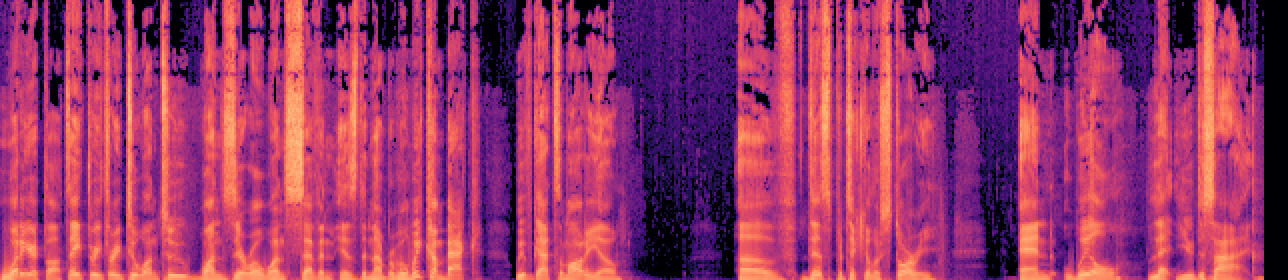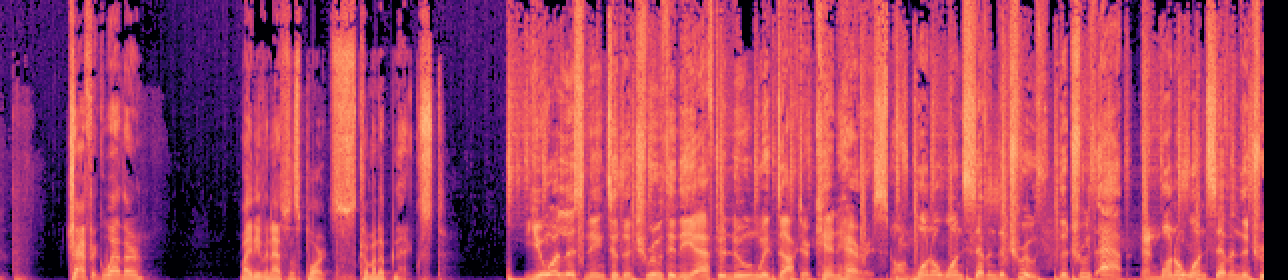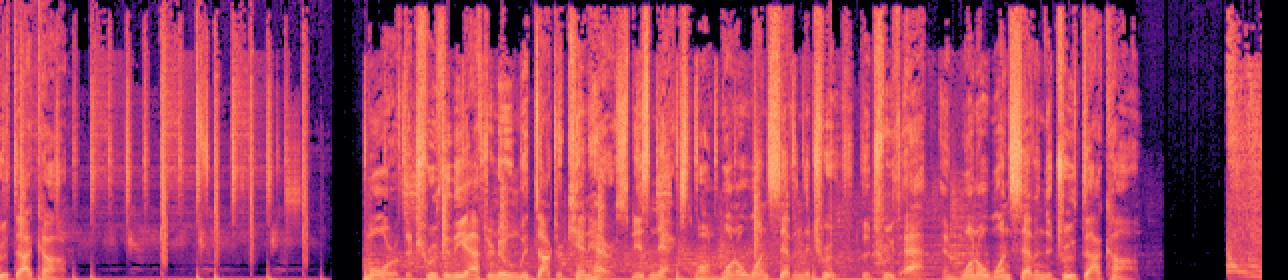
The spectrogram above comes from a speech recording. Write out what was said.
What are your thoughts? 833 212 1017 is the number. When we come back, we've got some audio of this particular story and will let you decide. Traffic, weather, might even have some sports coming up next. You are listening to The Truth in the Afternoon with Dr. Ken Harris on 1017 The Truth, The Truth app, and 1017thetruth.com. More of The Truth in the Afternoon with Dr. Ken Harris is next on 1017 The Truth, The Truth app, and 1017thetruth.com you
